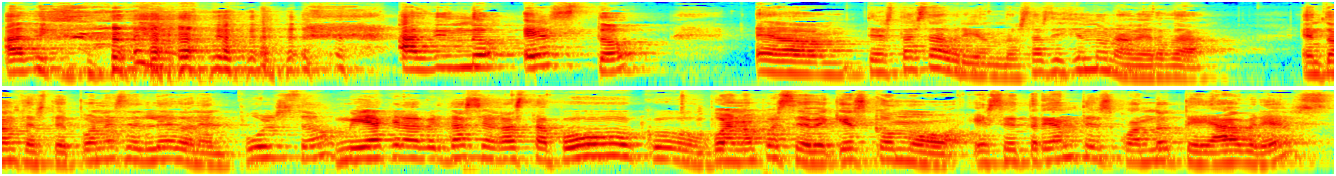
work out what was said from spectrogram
Haci- Haciendo esto, em, te estás abriendo, estás diciendo una verdad. Entonces te pones el dedo en el pulso. Mira que la verdad se gasta poco. Bueno, pues se ve que es como ese trend es cuando te abres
